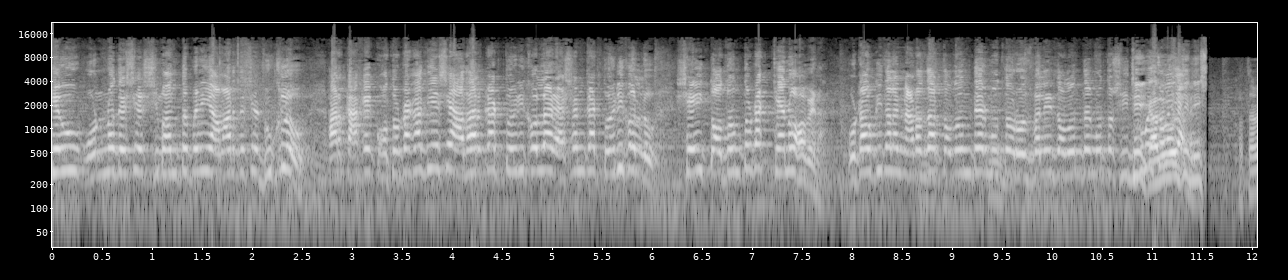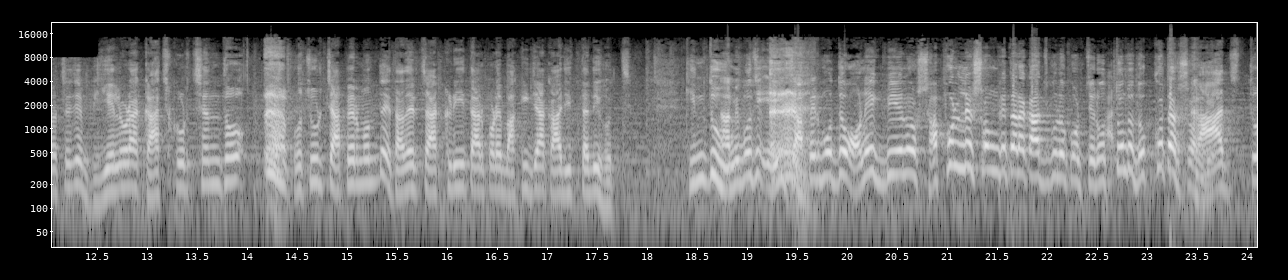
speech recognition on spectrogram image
কেউ অন্য দেশের সীমান্ত পেরিয়ে আমার দেশে ঢুকলো? আর কাকে কত টাকা দিয়ে সে আধার কার্ড তৈরি করল আর রেশন কার্ড তৈরি করল? সেই তদন্তটা কেন হবে না? ওটাও কি তাহলে নারদার তদন্তের মতো রোজভ্যালির তদন্তের মতো সিদ্ধ কথা হচ্ছে যে বিএলওরা কাজ করছেন তো প্রচুর চাপের মধ্যে তাদের চাকরি তারপরে বাকি যা কাজ ইত্যাদি হচ্ছে। কিন্তু আমি বলছি এই চাপের মধ্যে অনেক বিএলও সাফল্যের সঙ্গে তারা কাজগুলো করছেন অত্যন্ত দক্ষতার সঙ্গে। কাজ তো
